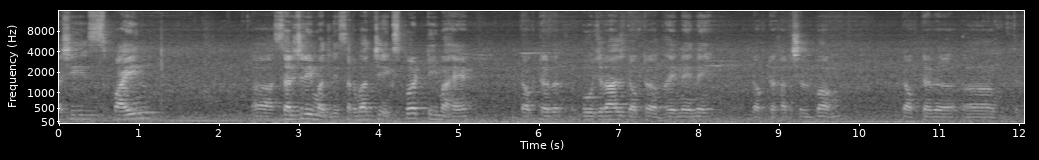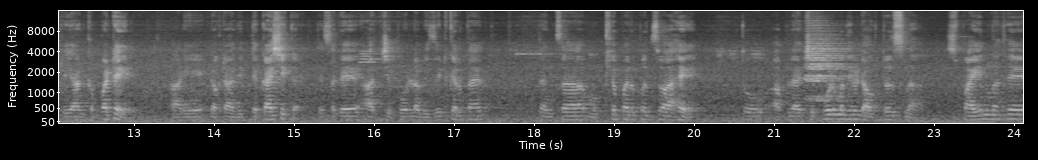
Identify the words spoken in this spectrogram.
अशी स्पाईन सर्जरीमधली सर्वात जी एक्सपर्ट टीम आहे doctor Bhojraj doctor Abhay Nene doctor Harshal Bam doctor Priyank Patel आणि डॉक्टर आदित्य काशीकर ते सगळे आज चिपळूणला व्हिजिट करत आहेत त्यांचा मुख्य पर्पज जो आहे तो आपल्या चिपळूणमधील डॉक्टर्सना स्पाईनमध्ये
